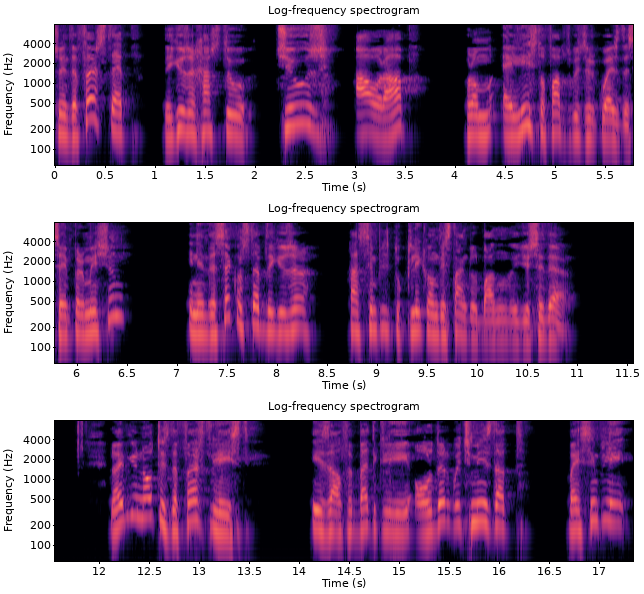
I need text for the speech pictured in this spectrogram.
So in the first step, the user has to choose our app from a list of apps which request the same permission. And in the second step, the user has simply to click on this toggle button that you see there. Now, if you notice, the first list is alphabetically ordered, which means that by simply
